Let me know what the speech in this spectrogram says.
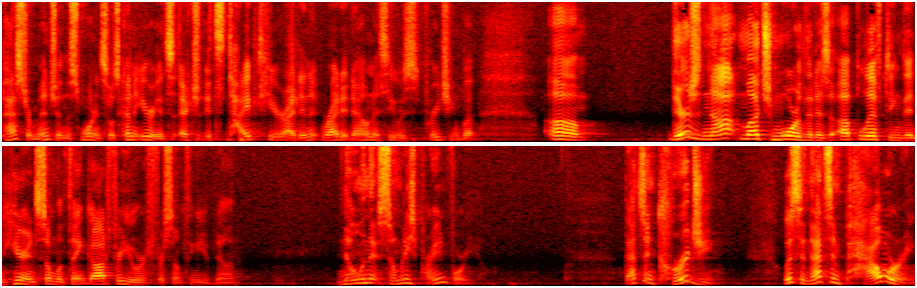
Pastor mentioned this morning, so it's kind of eerie. It's actually, it's typed here. I didn't write it down as he was preaching, but um, there's not much more that is uplifting than hearing someone thank God for you or for something you've done. Knowing that somebody's praying for you. That's encouraging. Listen, that's empowering.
